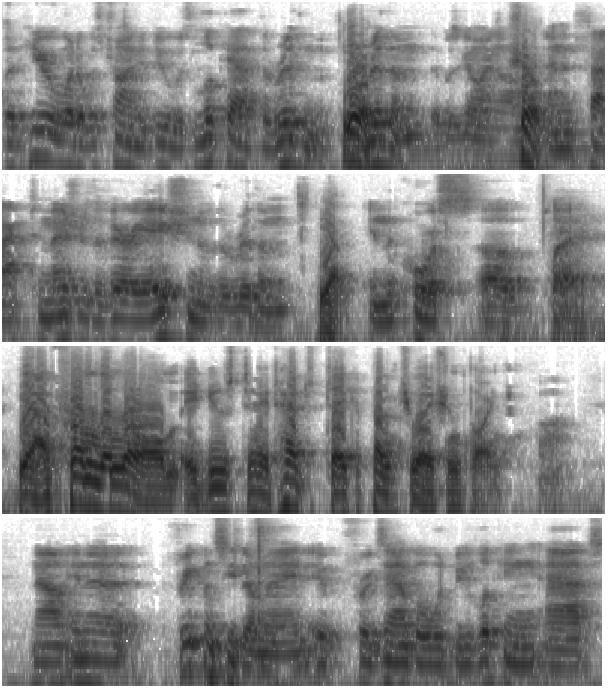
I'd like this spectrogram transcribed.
But here, what it was trying to do was look at the rhythm, Yeah. the rhythm that was going on, Sure. and in fact, to measure the variation of the rhythm Yeah, in the course of play. yeah. From the norm, it used to, it had to take a punctuation point. Now, in a frequency domain, it, for example, would be looking at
